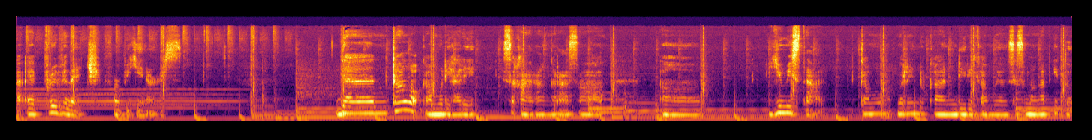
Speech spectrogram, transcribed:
a, a privilege for beginners. Dan kalau kamu di hari sekarang ngerasa uh, you miss that, kamu merindukan diri kamu yang sesemangat itu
